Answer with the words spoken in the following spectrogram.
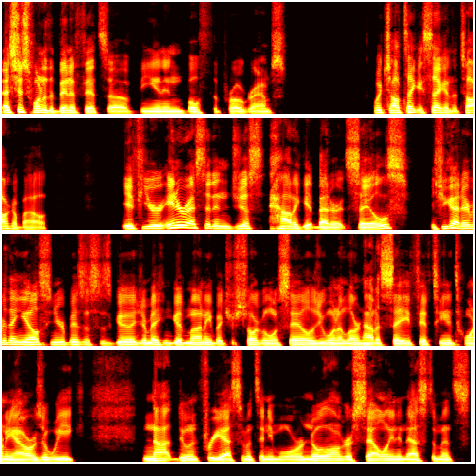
That's just one of the benefits of being in both the programs which i'll take a second to talk about. If you're interested in just how to get better at sales, if you got everything else in your business is good, you're making good money, but you're struggling with sales, you want to learn how to save 15 to 20 hours a week, not doing free estimates anymore, no longer selling in estimates,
